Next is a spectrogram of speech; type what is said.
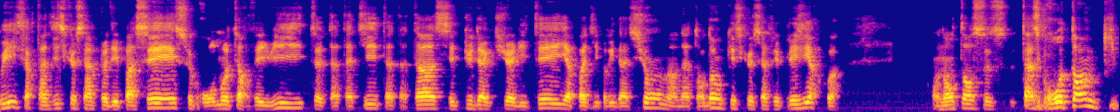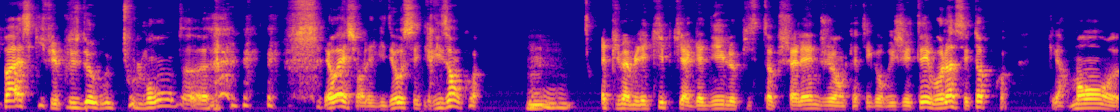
oui, certains disent que c'est un peu dépassé, ce gros moteur V8, tatati, tatata, c'est plus d'actualité, il n'y a pas d'hybridation, mais en attendant, qu'est-ce que ça fait plaisir, quoi on entend ce, t'as ce gros tank qui passe, qui fait plus de bruit que tout le monde. et ouais, sur les vidéos, c'est grisant, quoi. Mm. Et puis même l'équipe qui a gagné le Pit Stop Challenge en catégorie GT, voilà, c'est top, quoi. Clairement, euh,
